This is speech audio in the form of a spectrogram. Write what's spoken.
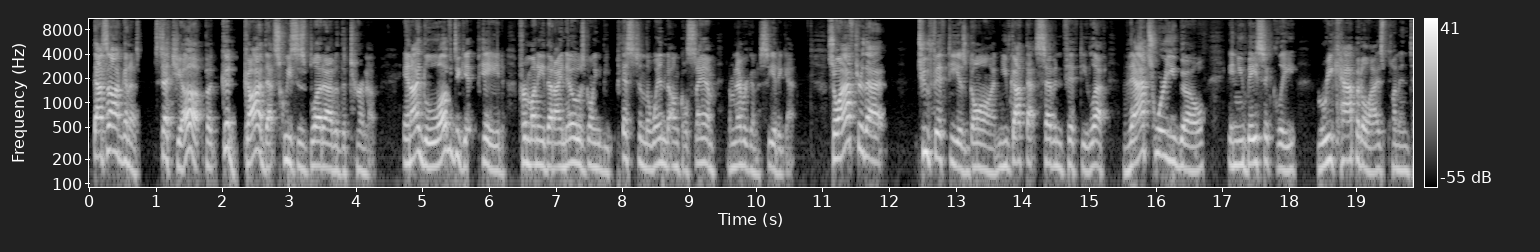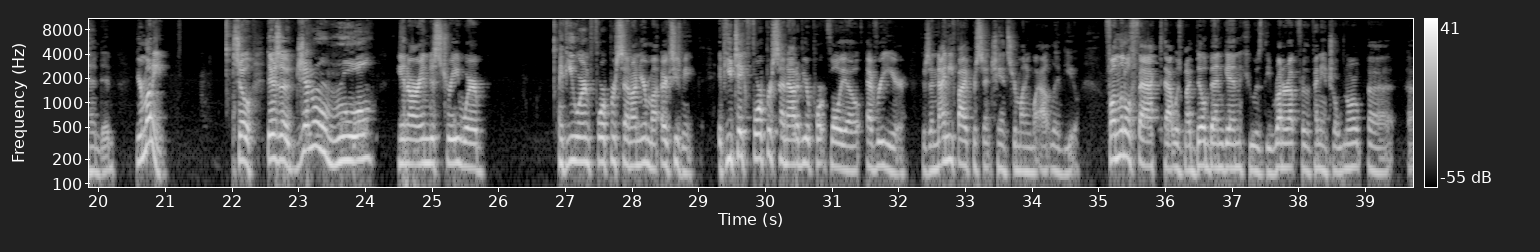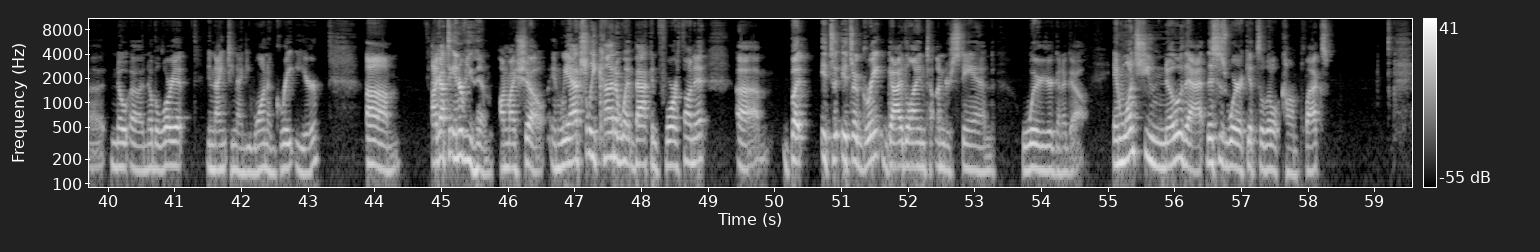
that's not going to set you up, but good God, that squeezes blood out of the turnip. And I'd love to get paid for money that I know is going to be pissed in the wind to Uncle Sam. I'm never going to see it again. So after that 250 is gone, you've got that 750 left. That's where you go and you basically recapitalize, pun intended, your money. So there's a general rule in our industry where if you earn 4% on your money, excuse me, if you take 4% out of your portfolio every year, there's a 95% chance your money will outlive you. Fun little fact that was by Bill Bengen, who was the runner up for the financial uh, no, uh, Nobel laureate in 1991, a great year. Um, I got to interview him on my show, and we actually kind of went back and forth on it. Um, but it's it's a great guideline to understand where you're going to go. And once you know that, this is where it gets a little complex.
